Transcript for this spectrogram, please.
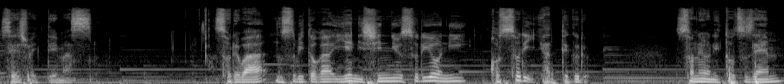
聖書は言っています。それは盗人が家に侵入するようにこっそりやってくる。そのように突然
